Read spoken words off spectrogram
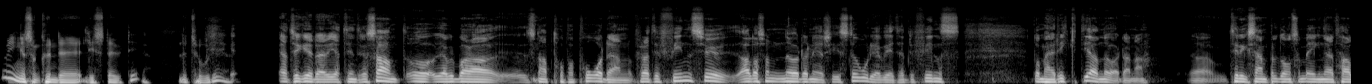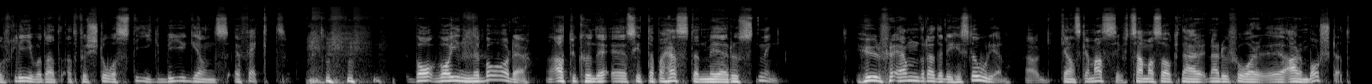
var ingen som kunde lista ut det, eller tro det. Jag tycker det är jätteintressant och jag vill bara snabbt hoppa på den. För att det finns ju, alla som nördar ner sig i historia vet att det finns de här riktiga nördarna. Till exempel de som ägnar ett halvt liv åt att, att förstå stigbygelns effekt. vad, vad innebar det att du kunde eh, sitta på hästen med rustning? Hur förändrade det historien? Ja, ganska massivt. Samma sak när, när du får eh, armborstet.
